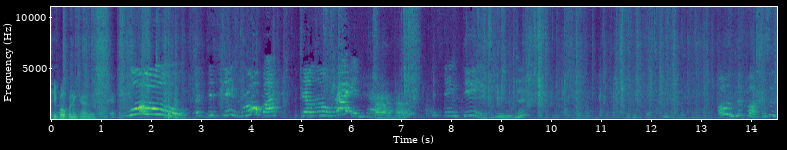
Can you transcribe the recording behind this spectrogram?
Keep opening, Candace. Whoa! It's the same robot that little Ryan had. Uh-huh. The same thing. Oh, lip gloss. This is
